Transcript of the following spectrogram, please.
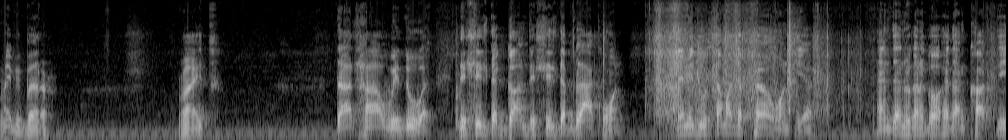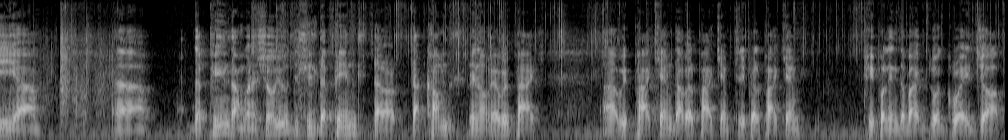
Maybe better. Right That's how we do it. This is the gun, this is the black one. Let me do some of the pearl one here. And then we're gonna go ahead and cut the uh, uh, the pins I'm gonna show you. This is the pins that are that comes, you know, every pack. Uh, we pack them, double pack them, triple pack them. People in the back do a great job.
